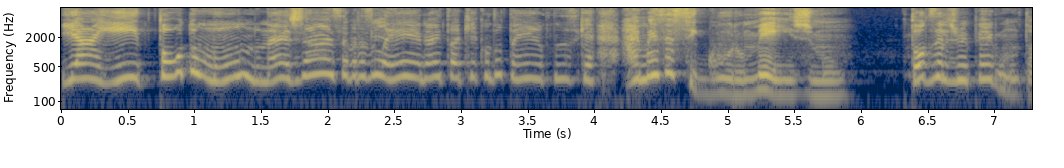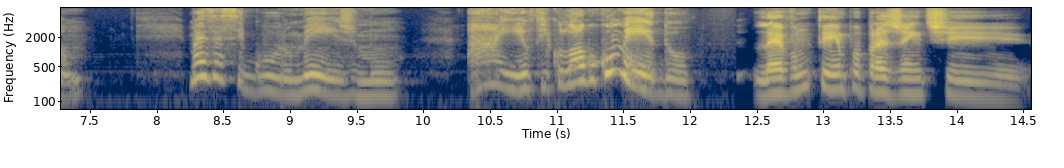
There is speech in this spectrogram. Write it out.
E aí, todo mundo, né, diz, ah, você é brasileiro, aí tá aqui há quanto tempo, não sei o quê. Ai, mas é seguro mesmo? Todos eles me perguntam. Mas é seguro mesmo? Ai, eu fico logo com medo. Leva um tempo pra gente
